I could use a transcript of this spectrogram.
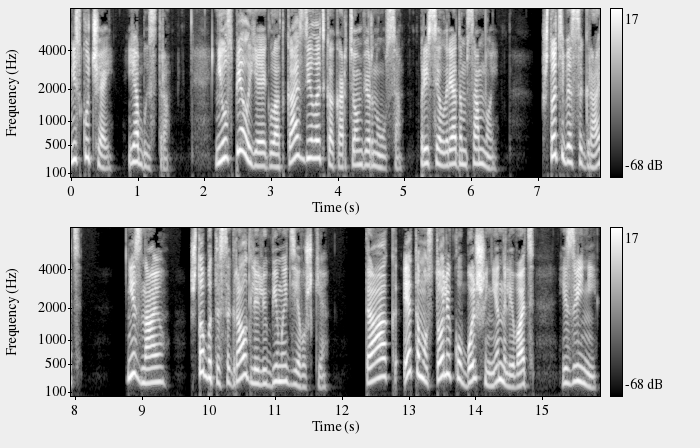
Не скучай, я быстро». Не успела я и глотка сделать, как Артём вернулся. Присел рядом со мной. «Что тебе сыграть?» «Не знаю. Что бы ты сыграл для любимой девушки? Так, этому столику больше не наливать. Извини.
